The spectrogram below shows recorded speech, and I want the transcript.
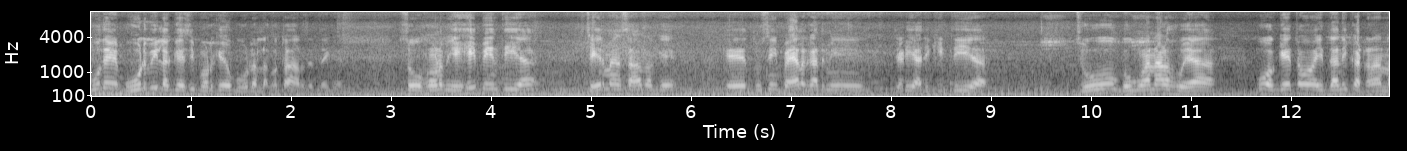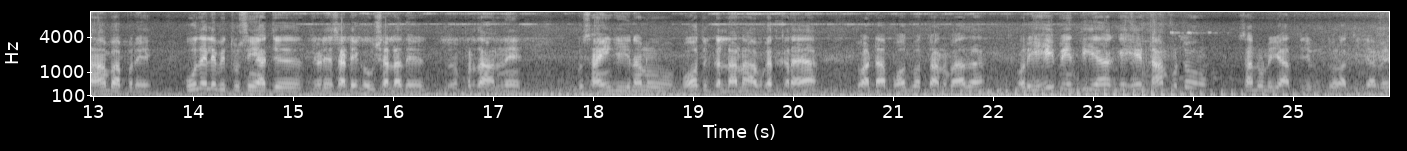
ਉਹਦੇ ਬੋਰਡ ਵੀ ਲੱਗੇ ਸੀ, ਮੁੜ ਕੇ ਉਹ ਬੋਰਡ ਉਤਾਰ ਦਿੱਤੇ ਗਏ। ਸੋ ਹੁਣ ਵੀ ਇਹੀ ਬੇਨਤੀ ਆ ਚੇਅਰਮੈਨ ਸਾਹਿਬ ਅੱਗੇ, ਕਿ ਤੁਸੀਂ ਪਹਿਲ ਕਦਮੀ ਜਿਹੜੀ ਅੱਜ ਕੀਤੀ ਆ, ਜੋ ਗਊਆਂ ਨਾਲ ਹੋਇਆ, ਉਹ ਅੱਗੇ ਤੋਂ ਇਦਾਂ ਦੀ ਘਟਨਾ ਨਾ ਵਾਪਰੇ। ਉਹਦੇ ਲਈ ਵੀ ਤੁਸੀਂ ਅੱਜ ਜਿਹੜੇ ਸਾਡੇ ਗਊਸ਼ਾਲਾ ਦੇ ਪ੍ਰਧਾਨ ਨੇ, ਗੁਸਾਈ ਜੀ ਇਹਨਾਂ ਨੂੰ ਬਹੁਤ ਗੱਲਾਂ ਨਾਲ ਅਵਗਤ ਕਰਾਇਆ। ਤੁਹਾਡਾ ਬਹੁਤ ਬਹੁਤ ਧੰਨਵਾਦ ਆ। ਔਰ ਇਹੀ ਬੇਨਤੀ ਆ ਕਿ ਇਹ ਡੰਪ ਤੋਂ ਸਾਨੂੰ ਨਿਜਾਤ ਜ਼ਰੂਰ ਦਿਲਾਤੀ ਜਾਵੇ,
